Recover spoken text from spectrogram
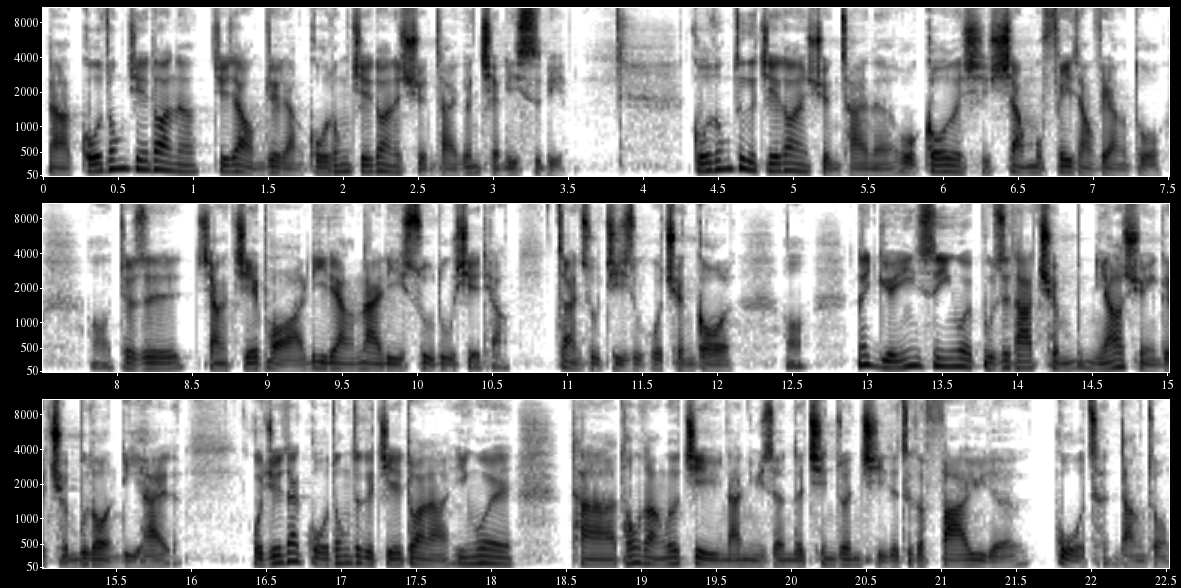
那国中阶段呢？接下来我们就讲国中阶段的选材跟潜力识别。国中这个阶段的选材呢，我勾的项目非常非常多哦，就是像解剖啊、力量、耐力、速度、协调、战术、技术，我全勾了哦。那原因是因为不是他全部，你要选一个全部都很厉害的。我觉得在国中这个阶段啊，因为它通常都介于男女生的青春期的这个发育的过程当中，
